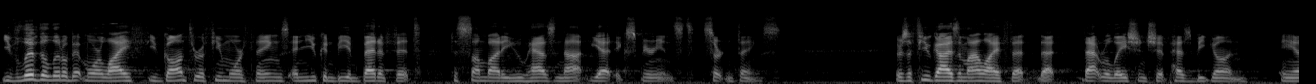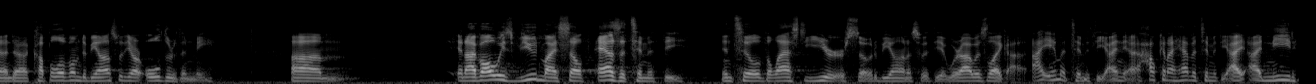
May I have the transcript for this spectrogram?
you've lived a little bit more life, you've gone through a few more things, and you can be a benefit to somebody who has not yet experienced certain things. There's a few guys in my life that that, that relationship has begun. And a couple of them, to be honest with you, are older than me. Um, and I've always viewed myself as a Timothy until the last year or so, to be honest with you, where I was like, I, I am a Timothy. I, how can I have a Timothy? I, I need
